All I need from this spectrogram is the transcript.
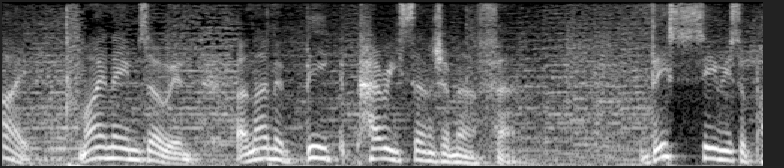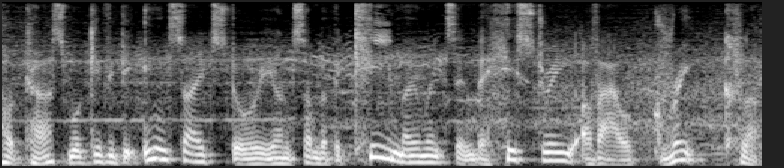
Hi, my name's Owen, and I'm a big Paris Saint Germain fan. This series of podcasts will give you the inside story on some of the key moments in the history of our great club.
